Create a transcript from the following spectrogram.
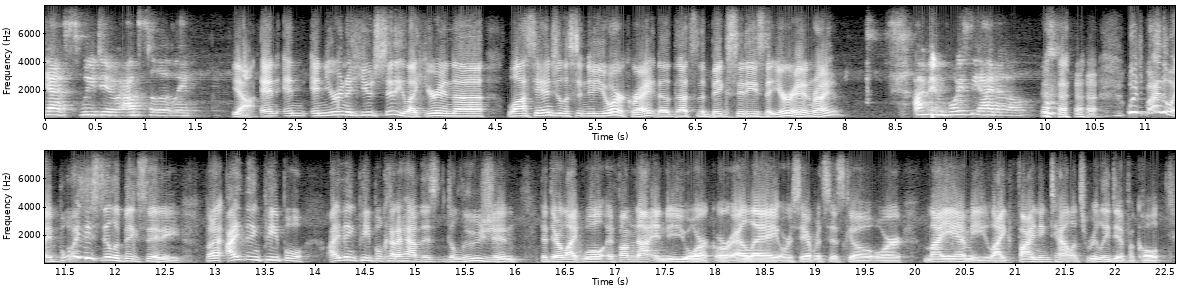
Yes, we do. Absolutely. Yeah, and and and you're in a huge city, like you're in uh, Los Angeles and New York, right? That's the big cities that you're in, right? I'm in Boise, Idaho. Which, by the way, Boise's still a big city, but I, I think people, I think people kind of have this delusion that they're like, well, if I'm not in New York or L.A. or San Francisco or Miami, like finding talent's really difficult.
